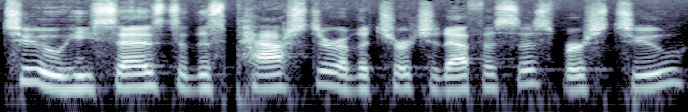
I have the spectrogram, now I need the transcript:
2. He says to this pastor of the church at Ephesus, verse 2,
